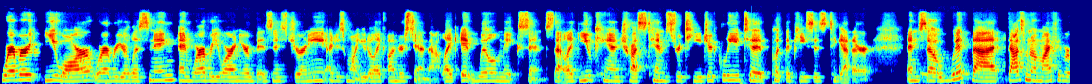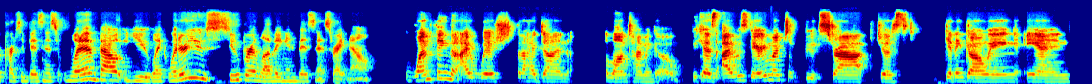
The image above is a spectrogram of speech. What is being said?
wherever you are wherever you're listening and wherever you are in your business journey i just want you to like understand that like it will make sense that like you can trust him strategically to put the pieces together. And so with that that's one of my favorite parts of business. What about you? Like what are you super loving in business right now? One thing that I wish that I had done a long time ago because I was very much like bootstrap, just getting going. And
